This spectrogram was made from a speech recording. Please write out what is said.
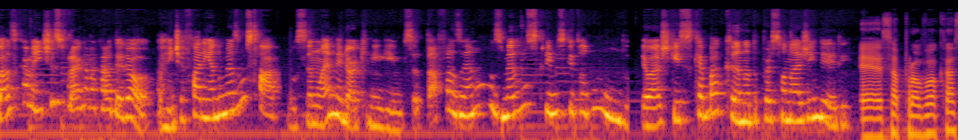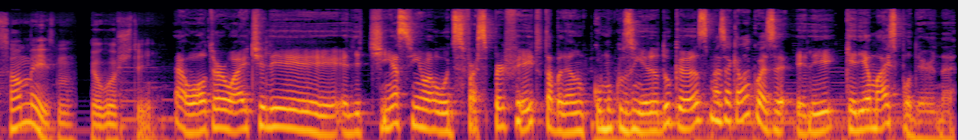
basicamente esfrega na cara dele, ó, a gente é farinha do mesmo saco. Você não é melhor que ninguém, você tá fazendo os mesmos crimes que todo mundo. Eu acho que isso que é bacana do personagem dele. É essa provocação mesmo que eu gostei. É, o Walter White, ele, ele tinha, assim, o disfarce perfeito, trabalhando como cozinheiro do Gus, mas é aquela coisa, ele queria mais poder, né?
